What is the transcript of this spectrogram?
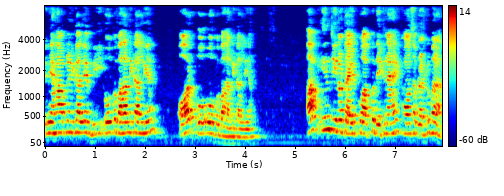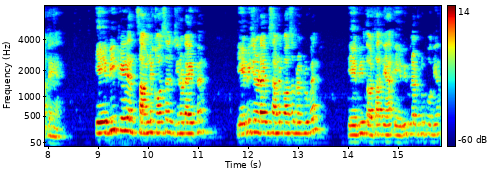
फिर यहाँ आपने निकाल लिया बी ओ को बाहर निकाल लिया, और ओ ओ को बाहर निकाल लिया। अब इन जीनोटाइप को आपको देखना है कौन सा ब्लड ग्रुप बनाते हैं। ए, बी के सामने कौन सा जीनोटाइप है? ए, बी जीनोटाइप के सामने कौन सा ब्लड ग्रुप है? ए, बी तो अर्थात यहाँ ए, बी ब्लड ग्रुप हो गया।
